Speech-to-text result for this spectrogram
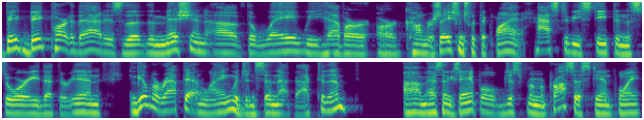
big, big part of that is the, the mission of the way we have our, our conversations with the client has to be steeped in the story that they're in and be able to wrap that in language and send that back to them. Um, as an example, just from a process standpoint,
